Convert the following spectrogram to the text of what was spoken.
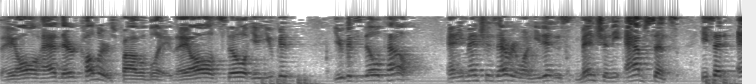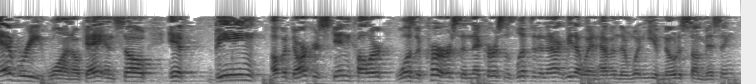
they all had their colors probably. They all still you, you could you could still tell. And he mentions everyone. He didn't mention the absence. He said everyone, okay? And so if being of a darker skin color was a curse and that curse is lifted and they're not going to be that way in heaven, then wouldn't he have noticed some missing?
